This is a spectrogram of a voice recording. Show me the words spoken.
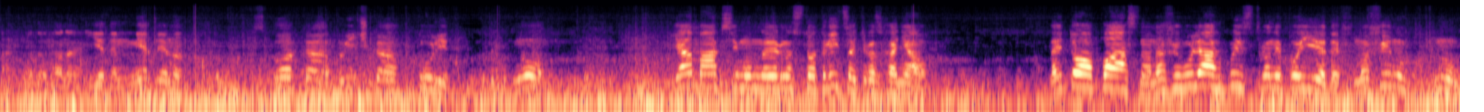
Так, подумано, едем медленно. Сколько бричка тулит. Ну, я максимум, наверное, 130 разгонял. Да й то опасно, на Жигулях быстро не поїдеш. Машину, ну,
